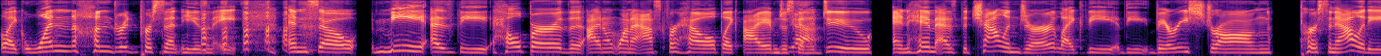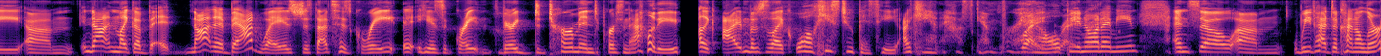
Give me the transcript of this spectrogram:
Like 100% he is an 8. and so me as the helper, the I don't want to ask for help, like I am just Yeah. going to do and him as the challenger, like the the very strong personality um not in like a not in a bad way. It's just that's his great he has a great very determined personality like i'm just like well he's too busy. I can't ask him for Right, help. Right, you know what i mean? And so um we've had to kind of learn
